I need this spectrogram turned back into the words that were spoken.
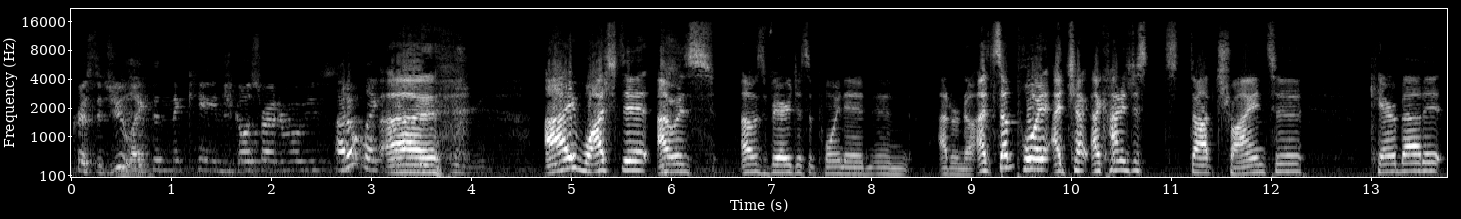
Chris, did you like the Nick Cage Ghost Rider movies? I don't like. Uh, I watched it. I was I was very disappointed, and I don't know. At some point, I check. I kind of just stopped trying to care about it,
